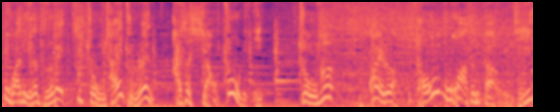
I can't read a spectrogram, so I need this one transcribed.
不管你的职位是总裁、主任还是小助理，总之，快乐从不划分等级。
